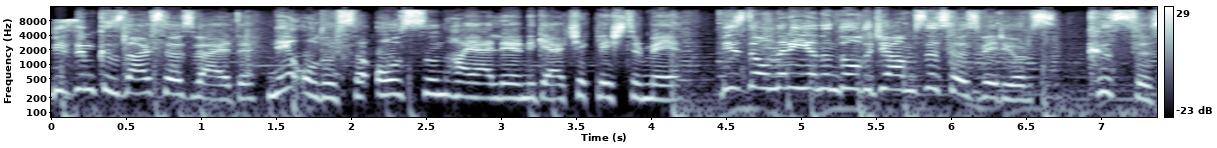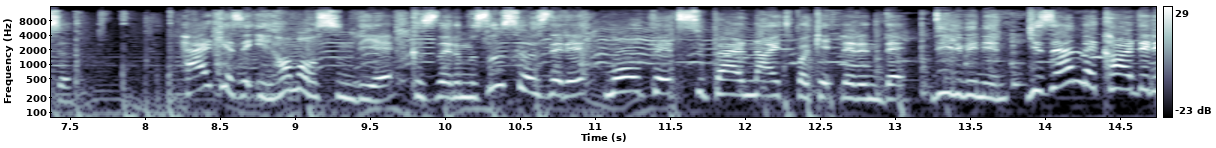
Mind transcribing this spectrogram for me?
Bizim kızlar söz verdi. Ne olursa olsun hayallerini gerçekleştirmeye. Biz de onların yanında olacağımıza söz veriyoruz. Kız sözü. Herkese ilham olsun diye kızlarımızın sözleri Molpet Super Night paketlerinde Dilvi'nin, Gizem ve Kardel'in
